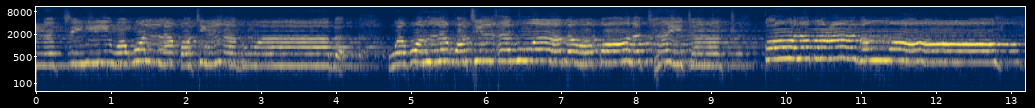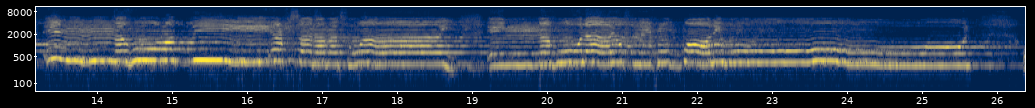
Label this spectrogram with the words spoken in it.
نفسه وغلقت الأبواب وغلقت الأبواب وقالت هيت لك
